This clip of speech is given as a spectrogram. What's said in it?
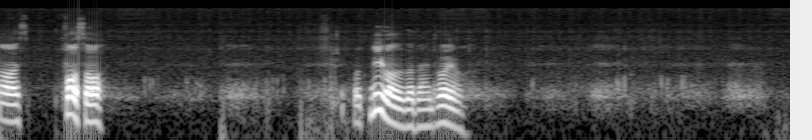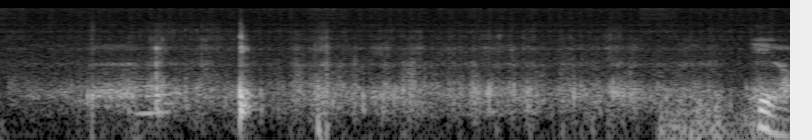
Na, az fasza. Ott mi van oda bent, vajon? Yeah.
